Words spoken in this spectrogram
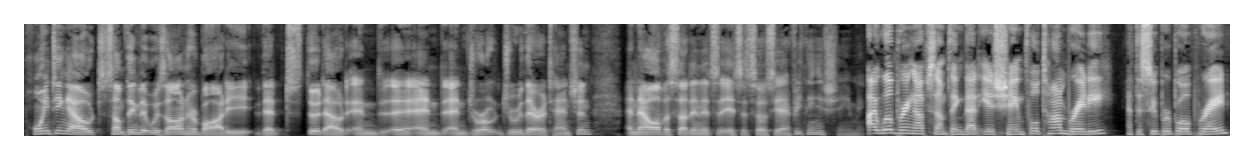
pointing out something that was on her body that stood out and and and drew, drew their attention, and now all of a sudden it's it's associated. Everything is shaming. I will bring up something that is shameful. Tom Brady at the Super Bowl parade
